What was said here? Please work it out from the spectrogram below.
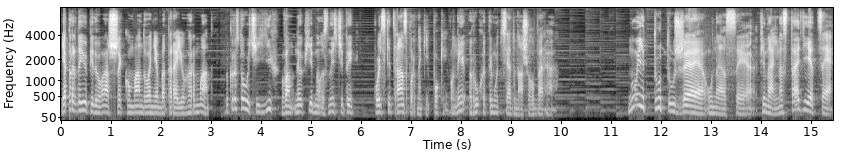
Я передаю під ваше командування батарею гармат. Використовуючи їх, вам необхідно знищити польські транспортники, поки вони рухатимуться до нашого берега. Ну і тут уже у нас е, фінальна стадія це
